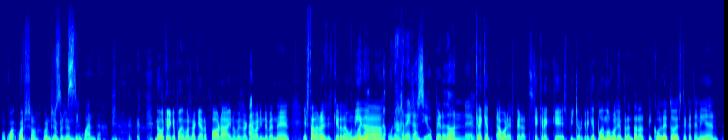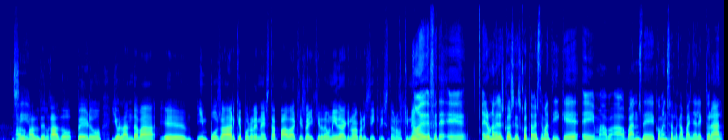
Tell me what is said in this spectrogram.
O qua, quants són? Quants se'n presenten? 50. No, crec que Podemos va quedar fora i només va acabar independent. Esta dona és d'Izquierda Ah. Bueno, Unida... una, una agregació, perdó. Eh, Crec que... A veure, espera't, és que crec que és pitjor. Crec que Podemos volien presentar al picoleto este que tenien, al, sí. al Delgado, però Yolanda va eh, imposar que posaren a esta pava, que és la Izquierda Unida, que no la coneix ni Cristo, no? Quin No, de fet, eh, era una de les coses que escoltava este matí, que eh, ab- abans de començar la campanya electoral,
